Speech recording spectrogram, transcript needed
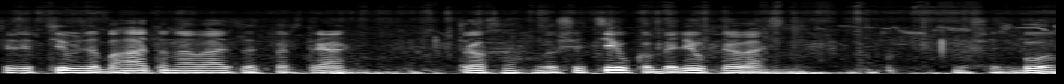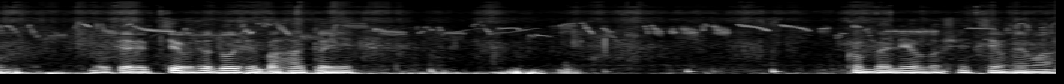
Черевців вже багато навезли, тепер треба трохи лошиців, кобилів привезти. Бо щось було. Бо жеребців вже дуже багато є. Кобилів, лошиців нема.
